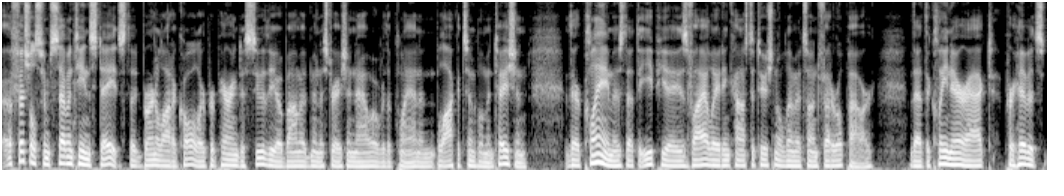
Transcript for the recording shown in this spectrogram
officials from 17 states that burn a lot of coal are preparing to sue the Obama administration now over the plan and block its implementation. Their claim is that the EPA is violating constitutional limits on federal power that the Clean Air Act prohibits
